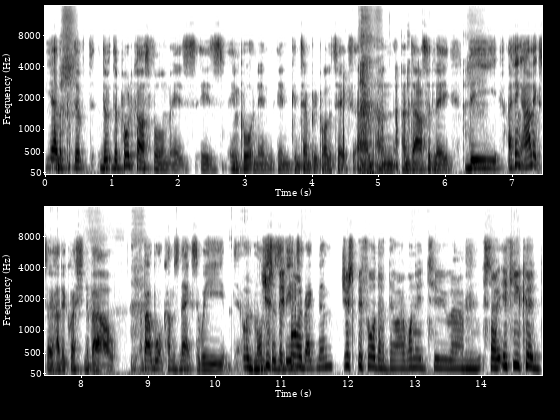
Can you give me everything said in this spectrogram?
Yeah, the, the, the, the, podcast form is is important in, in contemporary politics, um, and undoubtedly the I think Alex though had a question about about what comes next. Are we monsters before, of the interregnum? Just before that, though, I wanted to. Um, so if you could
